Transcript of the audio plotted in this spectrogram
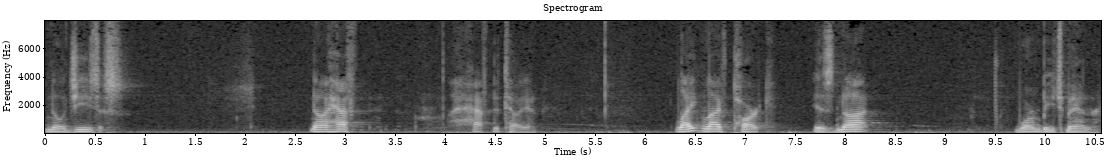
know Jesus. Now, I have, I have to tell you, Light and Life Park is not Warm Beach Manor,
